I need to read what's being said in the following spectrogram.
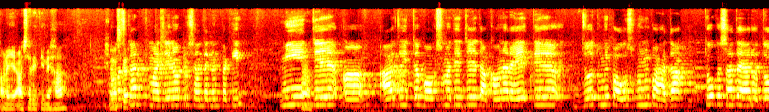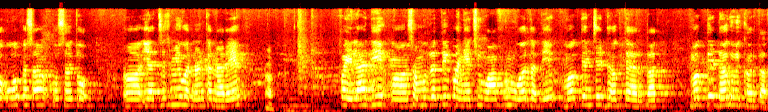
आणि अशा रीतीने हा नमस्कार नमस्कार माझे नाव प्रशांत आनंद पाटील मी. जे अ, आज इथं बॉक्समध्ये जे दाखवणार आहे ते जो तुम्ही पाऊस म्हणून पाहता तो कसा तयार होतो व कसा कोसळतो अ, याचेच मी वर्णन करणार आहे हा. पहिल्या आधी समुद्रातील पाण्याची वाफ होऊन वर जाते. मग त्यांचे ढग तयार होतात. मग ते ढग विखरतात.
